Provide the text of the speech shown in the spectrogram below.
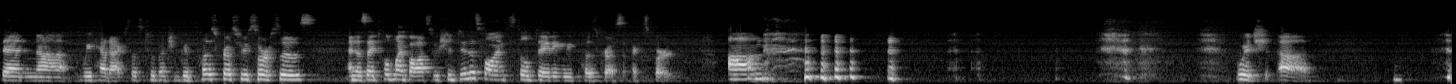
then uh, we had access to a bunch of good Postgres resources. And as I told my boss, we should do this while I'm still dating the Postgres expert. Um, which uh,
